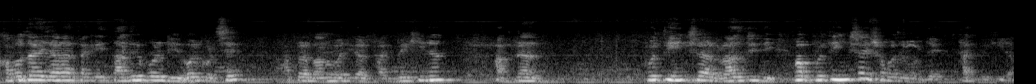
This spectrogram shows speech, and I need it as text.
ক্ষমতায় যারা থাকে, তাদের উপরে নির্ভর করছে আপনার মানবাধিকার থাকবে কিনা, আপনার প্রতিহিংসার রাজনীতি বা প্রতিহিংসাই সমাজের মধ্যে থাকবে কিনা।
